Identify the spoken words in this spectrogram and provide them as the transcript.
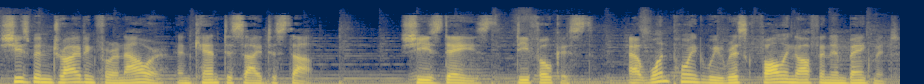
She's been driving for an hour and can't decide to stop. She's dazed, defocused. At one point, we risk falling off an embankment.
